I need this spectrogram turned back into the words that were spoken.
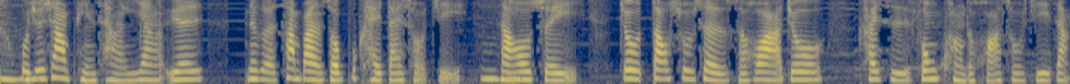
嗯、我就像平常一样，因为那个上班的时候不可以带手机，嗯、然后所以就到宿舍的时候啊，就开始疯狂的划手机这样。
